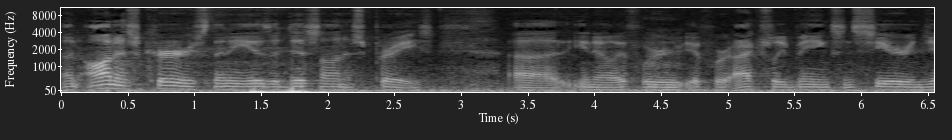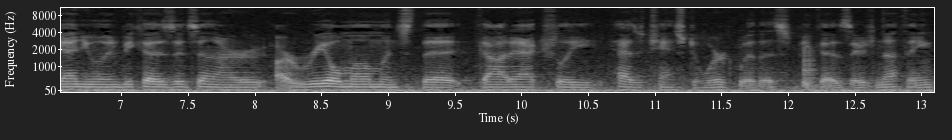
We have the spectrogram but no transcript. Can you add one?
an honest curse than He is a dishonest praise. Uh, you know, if we're Mhm. if we're actually being sincere and genuine, because it's in our our real moments that God actually has a chance to work with us. Because there's nothing.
